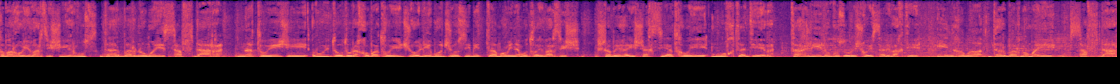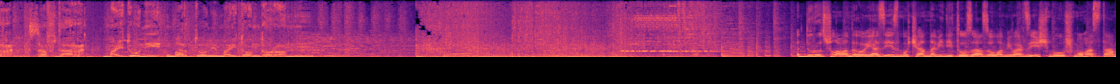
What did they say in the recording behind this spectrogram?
хабарҳои варзишии рӯз дар барномаи сафдар. Натоиҷи рӯйдоду рақобатҳои ҷолибу ҷозиби тамоми намудҳои варзиш шабеҳаи шахсиятҳои муқтадир таҳлилу гузоришҳои саривақтӣ ин ҳама дар барномаи сафдар. Сафдар майдони мардони майдондорон. Дуруд шунавандаҳои азиз бо чанд навиди тоза аз олами варзиш бо шумо ҳастам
